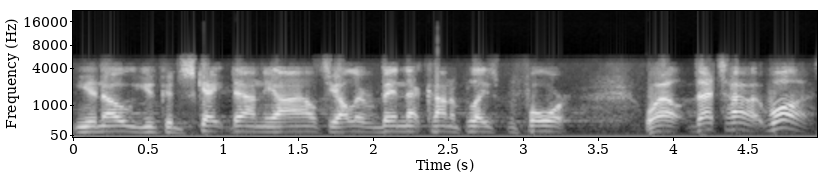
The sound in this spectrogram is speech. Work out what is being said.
You know, you could skate down the aisles. Y'all ever been that kind of place before? Well, that's how it was.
